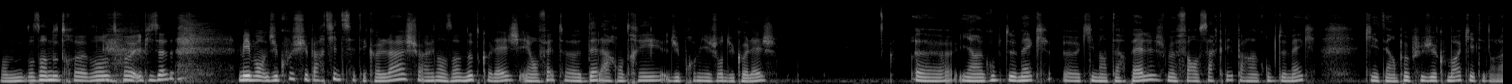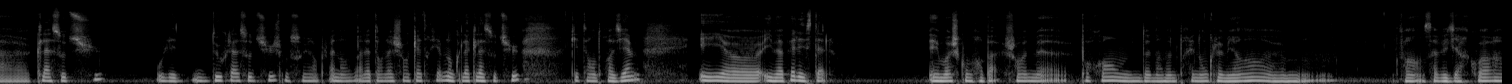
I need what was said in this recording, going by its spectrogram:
dans, un, autre dans un autre épisode. Mais bon, du coup, je suis partie de cette école-là, je suis arrivée dans un autre collège, et en fait, euh, dès la rentrée du premier jour du collège, euh, il y a un groupe de mecs euh, qui m'interpelle. Je me fais encercler par un groupe de mecs qui étaient un peu plus vieux que moi, qui étaient dans la classe au-dessus, ou les deux classes au-dessus, je me souviens plus. Ah non, attends, là je suis en quatrième, donc la classe au-dessus, qui était en troisième. Et il m'appelle Estelle. Et moi je comprends pas. Je suis en mode, mais euh, pourquoi on me donne un autre prénom que le mien Euh, Enfin, ça veut dire quoi?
